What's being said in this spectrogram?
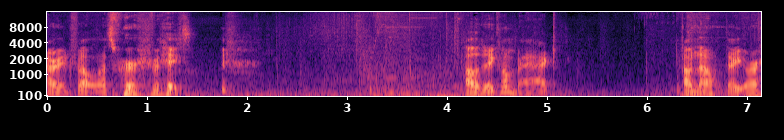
Alright, fell. That's perfect. oh, did they come back? Oh, no. There you are.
